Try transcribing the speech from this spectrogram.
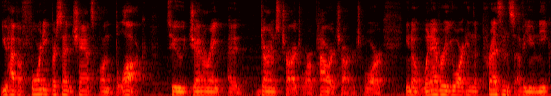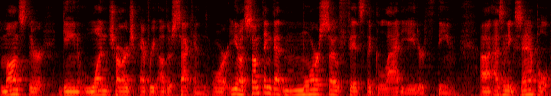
you have a 40% chance on block to generate an endurance charge or a power charge or you know whenever you are in the presence of a unique monster gain one charge every other second or you know something that more so fits the gladiator theme. Uh, as an example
